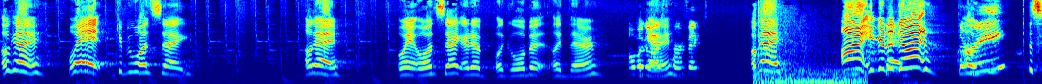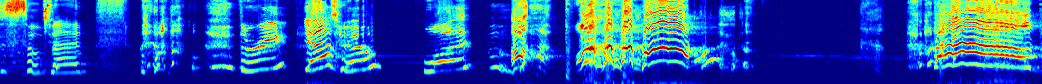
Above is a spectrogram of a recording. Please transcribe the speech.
Okay. Wait, give me one sec. Okay. Wait, one sec. I did like a little bit like there. Oh my okay. gosh, perfect. Okay. All right, you're gonna Okay. do it. Three, Oh, this is so bad. Three, Yeah. two, one. Ah! Help!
